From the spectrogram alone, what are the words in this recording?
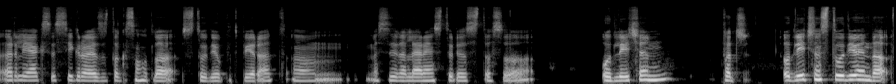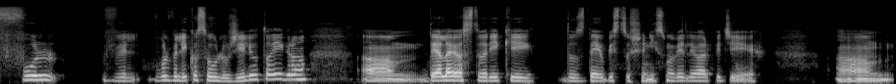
Early Access igro, je zato, ker sem hotela studio podpirati. Um, zdi, da Larian Studios da so odličen, pač odličen studio in da full vel, bolj veliko so vložili v to igro, um, delajo stvari, ki do zdaj v bistvu še nismo videli v RPG-jih. Um,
